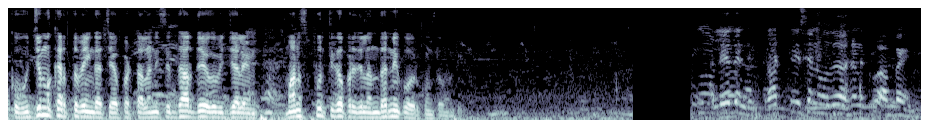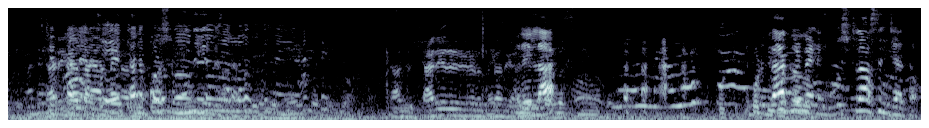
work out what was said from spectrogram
ఒక ఉద్యమ కర్తవ్యంగా చేపట్టాలని సిద్ధార్థ యోగ విద్యాలయం మనస్ఫూర్తిగా ప్రజలందరినీ కోరుకుంటోంది. అనే ఉదాహరణకు అబ్బాయి. అబ్బాయి తన పోస్ట్ ముందు చూపిస్తాడు రిలాక్స్ ఇప్పుడు బ్యాక్వర్డ్ బెండింగ్ ఉష్ట్రాసన చేద్దాం.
